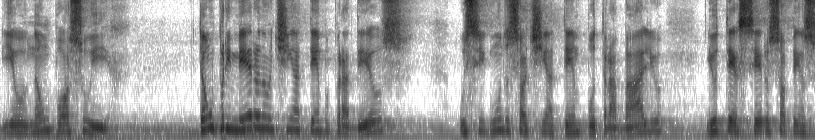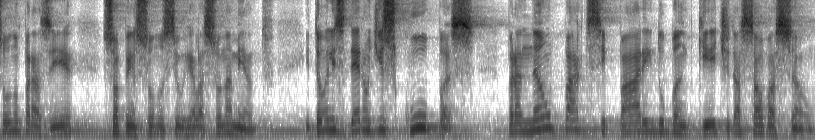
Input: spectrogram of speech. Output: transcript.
e eu não posso ir. Então, o primeiro não tinha tempo para Deus, o segundo só tinha tempo para o trabalho, e o terceiro só pensou no prazer, só pensou no seu relacionamento. Então, eles deram desculpas para não participarem do banquete da salvação.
